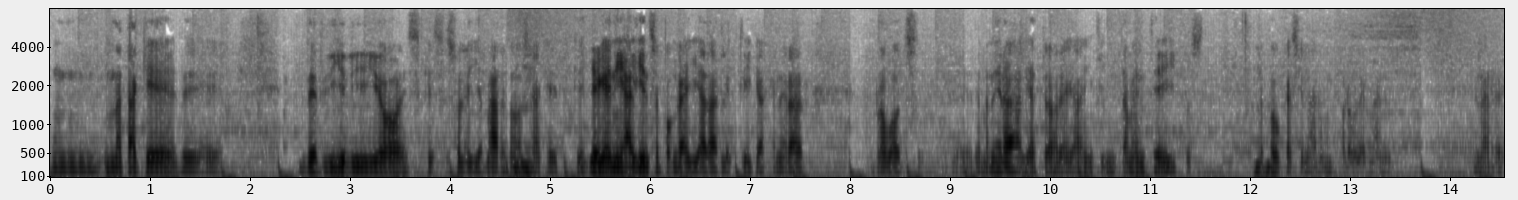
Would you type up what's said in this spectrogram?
un, un ataque de, de DDoS, que se suele llamar. O sea, que, que, lleguen y alguien se ponga ahí a darle clic a generar robots eh, de manera aleatoria infinitamente y pues te puede ocasionar un problema en, en la red.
